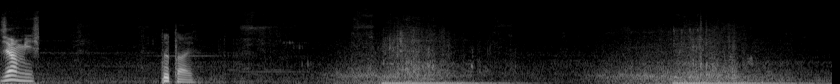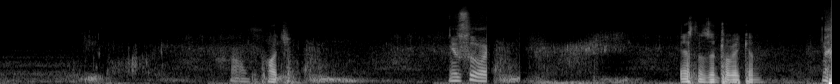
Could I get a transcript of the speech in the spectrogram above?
Gdzie mam iść? tutaj. O, Chodź. nie usuwaj. Nie jestem złym człowiekiem.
